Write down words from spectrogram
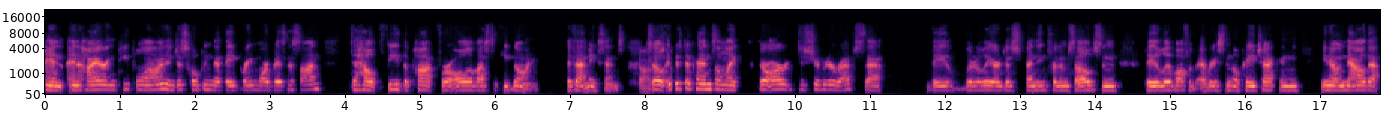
And and hiring people on and just hoping that they bring more business on to help feed the pot for all of us to keep going, if that makes sense. So it just depends on like there are distributor reps that they literally are just spending for themselves and they live off of every single paycheck. And you know, now that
